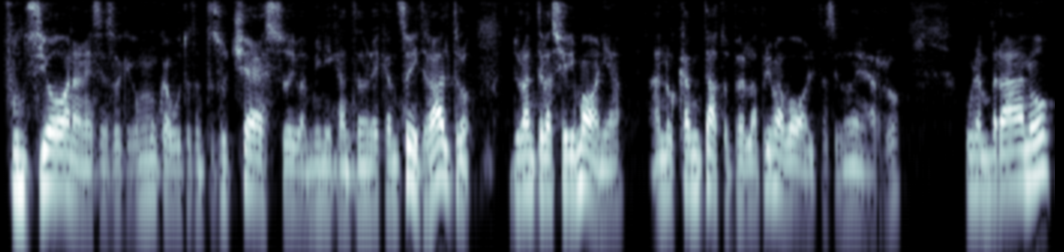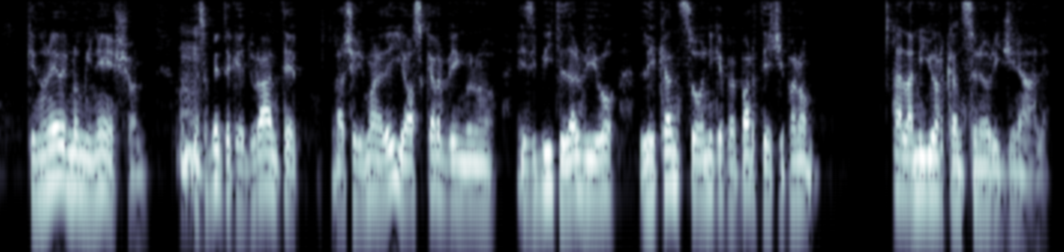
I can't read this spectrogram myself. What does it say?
funziona, nel senso che comunque ha avuto tanto successo, i bambini cantano le canzoni, tra l'altro durante la cerimonia hanno cantato per la prima volta, se non erro, un brano che non era in nomination, perché sapete che durante la cerimonia degli Oscar vengono esibite dal vivo le canzoni che poi partecipano alla miglior canzone originale.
